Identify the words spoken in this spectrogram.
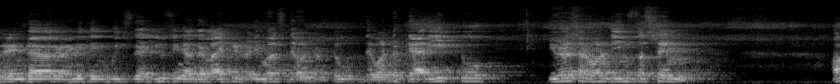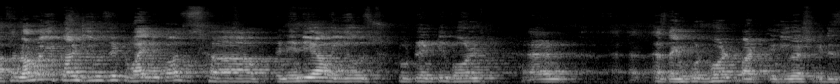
blender or anything which they are using and they like it very much. They wanted to they want to carry it to US and want to use the same uh, so normally you can't use it. Why? Because uh, in India we use 220 volt and uh, as the input volt, but in US it is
